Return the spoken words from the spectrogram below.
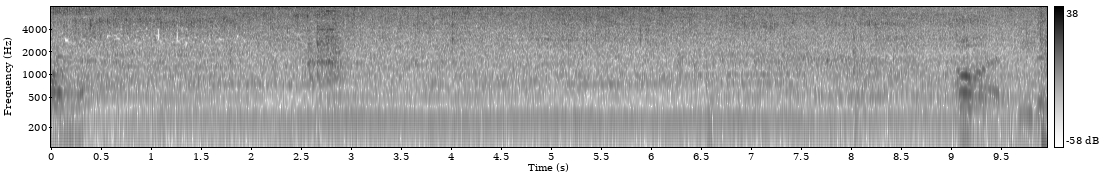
for a minute. Alright, eat it.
